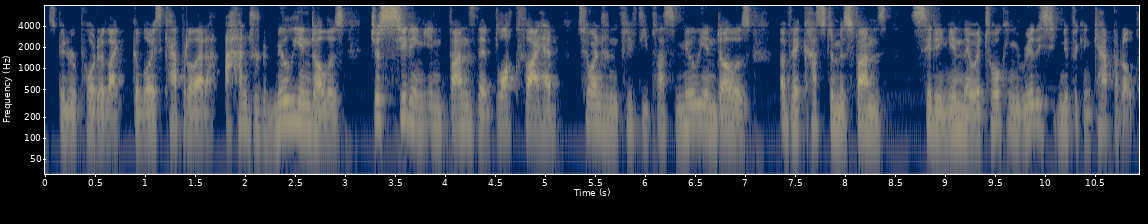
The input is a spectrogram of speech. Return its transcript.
it's been reported like Galois Capital had a hundred million dollars just sitting in funds there. BlockFi had 250 plus million dollars of their customers' funds sitting in there. We're talking really significant capital.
